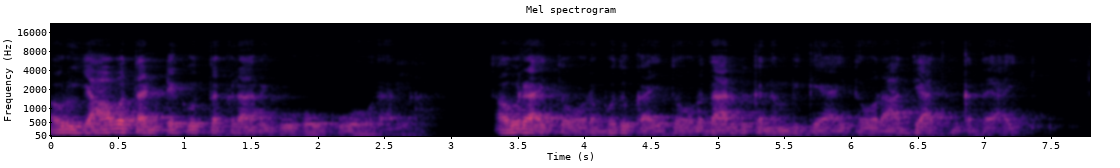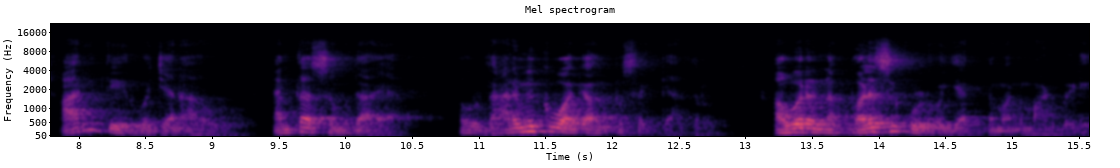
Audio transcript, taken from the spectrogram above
ಅವರು ಯಾವ ತಂಟೆಗೂ ತಕರಾರಿಗೂ ಹೋಗುವವರಲ್ಲ. ಅವರಾಯಿತು, ಅವರ ಬದುಕಾಯಿತು, ಅವರ ಧಾರ್ಮಿಕ ನಂಬಿಕೆ ಆಯಿತು, ಅವರ ಆಧ್ಯಾತ್ಮಿಕತೆ ಆಯಿತು. ಆ ರೀತಿ ಇರುವ ಜನ ಅವರು, ಅಂಥ ಸಮುದಾಯ. ಅವರು ಧಾರ್ಮಿಕವಾಗಿ ಅಲ್ಪಸಂಖ್ಯಾತರು. ಅವರನ್ನು ಬಳಸಿಕೊಳ್ಳುವ ಯತ್ನವನ್ನು ಮಾಡಬೇಡಿ.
